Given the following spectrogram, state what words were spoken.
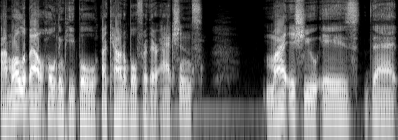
I'm all about holding people accountable for their actions. My issue is that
